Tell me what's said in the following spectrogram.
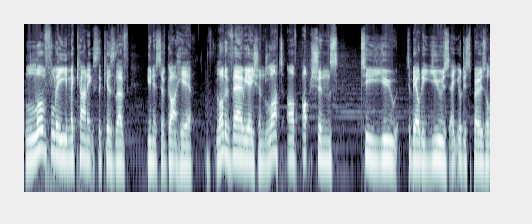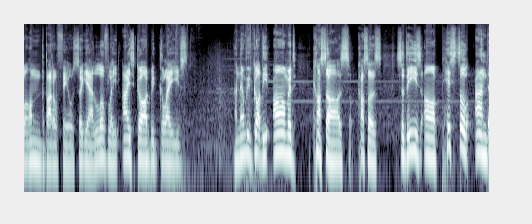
Lovely mechanics the Kislev units have got here. A lot of variation, lot of options to you to be able to use at your disposal on the battlefield. So yeah, lovely. Ice Guard with glaives. And then we've got the armored Kossars. Kossars. So these are pistol and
